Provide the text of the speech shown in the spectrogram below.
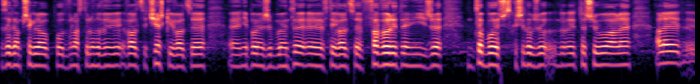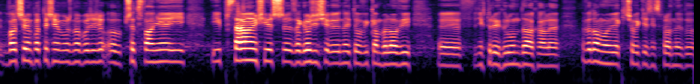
Zagan przegrał po 12-rundowej walce, ciężkiej walce. E, Nie powiem, że byłem e, w tej walce faworytem i że to było, wszystko się dobrze e, toczyło, ale, ale walczyłem praktycznie, można powiedzieć, o przetrwanie i, i starałem się jeszcze zagrozić Nate'owi Campbellowi w niektórych rundach, ale no wiadomo, jak człowiek jest niesprawny, to,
